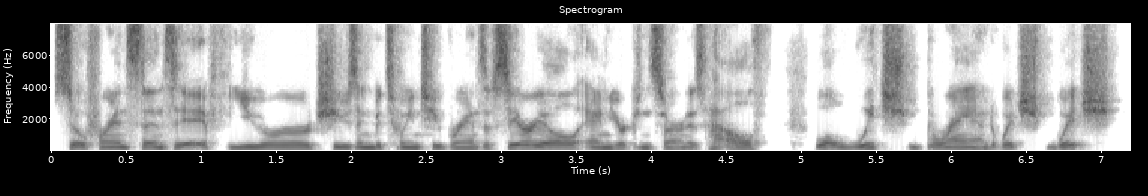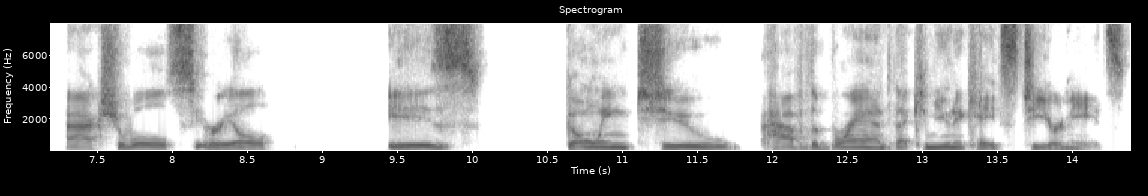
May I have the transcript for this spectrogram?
So, for instance, if you're choosing between two brands of cereal and your concern is health, well, which brand, which which actual cereal is going to have the brand that communicates to your needs?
